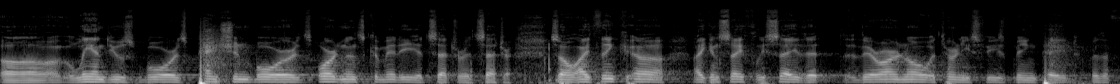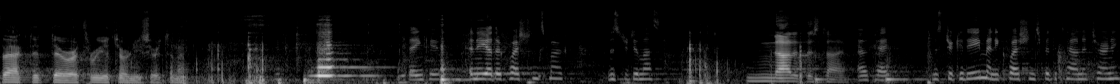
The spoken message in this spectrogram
uh, land use boards, pension boards, ordinance committee, et cetera, et cetera. So I think uh, I can safely say that there are no attorney's fees being paid for the fact that there are three attorneys here tonight. Thank you. Any other questions, Mark? Mr. Dumas? Not at this time. Okay. Mr. Kadeem, any questions for the town attorney?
